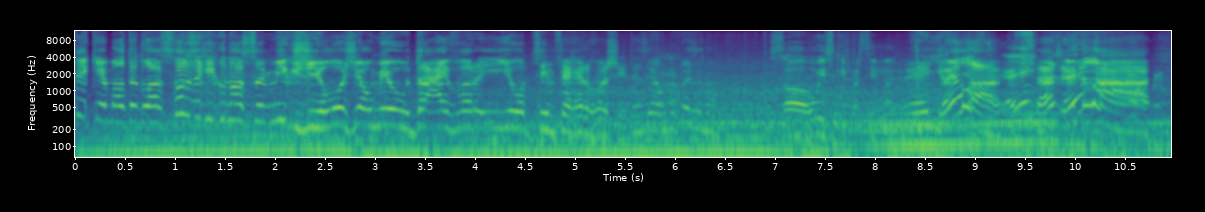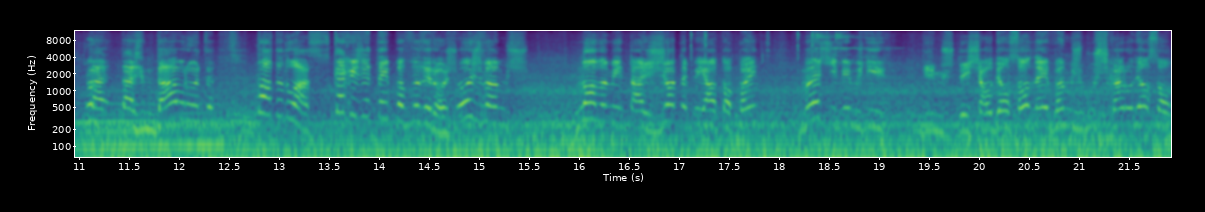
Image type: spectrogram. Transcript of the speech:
Como é que é, malta do aço? Estamos aqui com o nosso amigo Gil, hoje é o meu driver e eu apeteci-me Ferreiro Rocher. Tens alguma coisa, não? Só whisky para cima. Ei, olha lá! Ei. Estás, olha lá! Tá- Estás muito à bruta! Malta do aço, o que é que a gente tem para fazer hoje? Hoje vamos novamente à JP Autopaint, mas em vez de ir, irmos deixar o Del Sol, né, vamos buscar o Del Sol.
